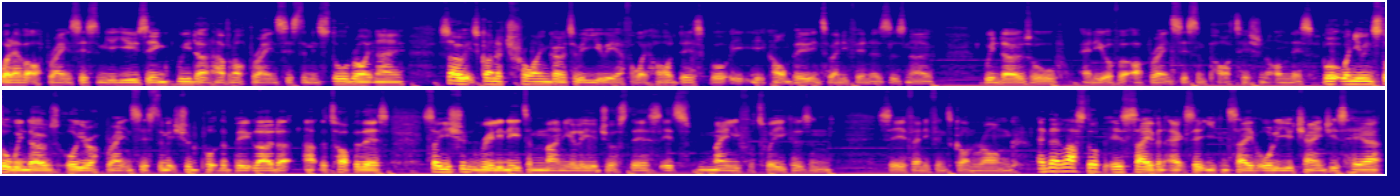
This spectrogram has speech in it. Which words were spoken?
whatever operating system you're using. We don't have an operating system installed right now, so it's going to try and go to a UEFI hard disk, but it, it can't boot into anything as there's no Windows or any other operating system partition on this. But when you install Windows or your operating system, it should put the bootloader at the top of this. So you shouldn't really need to manually adjust this. It's mainly for tweakers and see if anything's gone wrong. And then last up is save and exit. You can save all of your changes here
